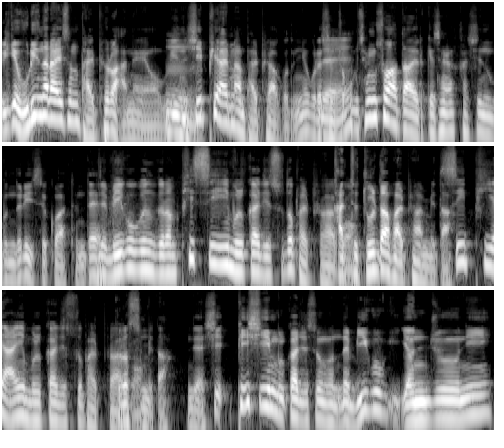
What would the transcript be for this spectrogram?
이게 우리나라에서는 발표를 안 해요. 우리는 음. CPI만 발표하거든요. 그래서 네. 조금 생소하다 이렇게 생각하시는 분들이 있을 것 같은데 미국은 그럼 PCE 물가지수도 발표하고 같이 둘 다 발표합니다. CPI 물가지수도 발표하고 그렇습니다. 이제 C, PCE 물가지수는 건데 미국 연준이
